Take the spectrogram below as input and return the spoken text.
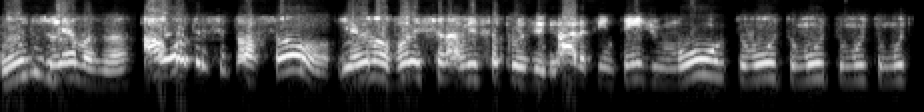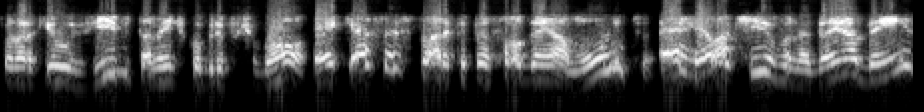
Um dos lemas, né? A outra situação, e eu não vou ensinar missa para os vigários, que entende muito, muito, muito, muito, muito melhor que eu vive também de cobrir futebol, é que essa história que o pessoal ganha muito é relativo, né? Ganha bem em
